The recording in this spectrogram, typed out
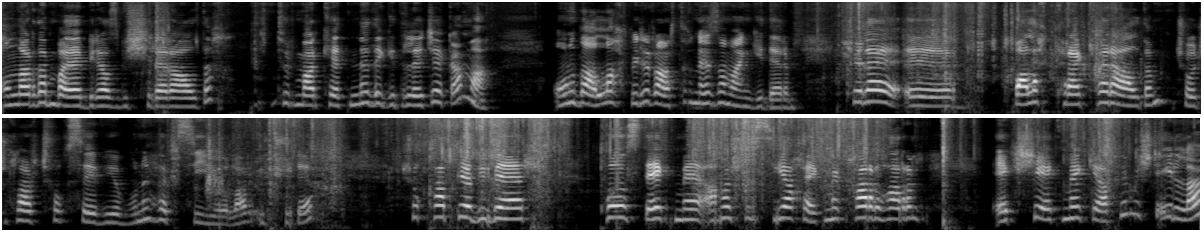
Onlardan baya biraz bir şeyler aldık. Türk marketine de gidilecek ama onu da Allah bilir artık ne zaman giderim. Şöyle e, balık kraker aldım. Çocuklar çok seviyor bunu. Hepsi yiyorlar. Üçü de. Şu kapya biber, tost ekmeği, aha şu siyah ekmek, harıl harıl ekşi ekmek yapayım. İşte illa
